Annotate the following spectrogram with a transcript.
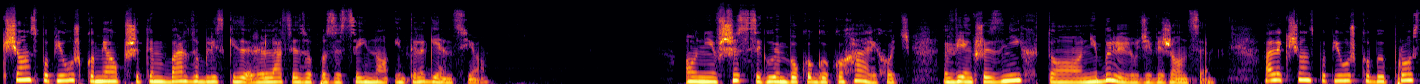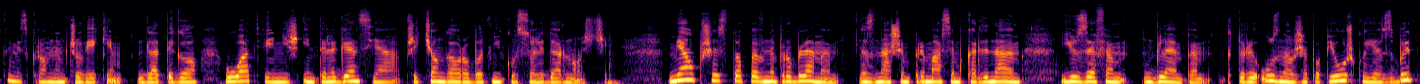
Ksiądz Popiełuszko miał przy tym bardzo bliskie relacje z opozycyjną inteligencją. Oni wszyscy głęboko go kochali, choć większość z nich to nie byli ludzie wierzący. Ale ksiądz Popiełuszko był prostym i skromnym człowiekiem, dlatego łatwiej niż inteligencja przyciągał robotników Solidarności. Miał przez to pewne problemy z naszym prymasem kardynałem Józefem Glempem, który uznał, że Popiełuszko jest zbyt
